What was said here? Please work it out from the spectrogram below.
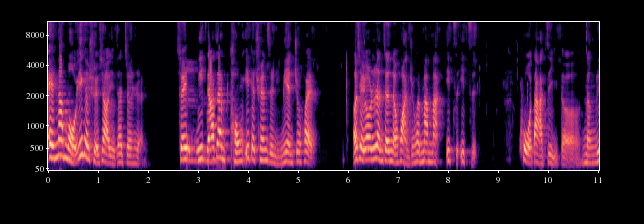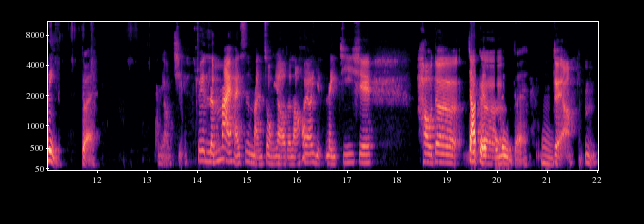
哎，那某一个学校也在真人。”所以你只要在同一个圈子里面，就会而且又认真的话，你就会慢慢一直一直扩大自己的能力。对，了解。所以人脉还是蛮重要的，然后要累积一些。好的，交给福利，对，嗯，对啊，嗯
